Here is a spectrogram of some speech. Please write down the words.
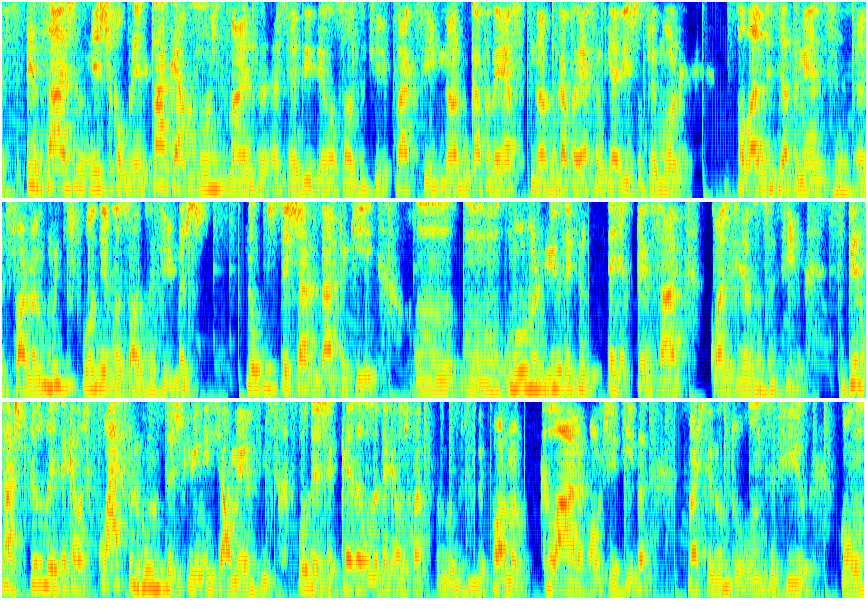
se pensares nestes componentes, claro que há muito mais a ser dito em relação ao desafio. Claro que sim, nós no KDF, nós no KDF, no Diário Digital Framework, falamos exatamente eh, de forma muito profunda em relação ao desafio, mas não quis deixar de dar-te aqui um, um, um, overview daquilo que tens que pensar quando fizeres um desafio. Se pensares pelo menos naquelas quatro perguntas que eu inicialmente e se responderes a cada uma daquelas quatro perguntas de forma clara, objetiva, vais ter um, um desafio com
